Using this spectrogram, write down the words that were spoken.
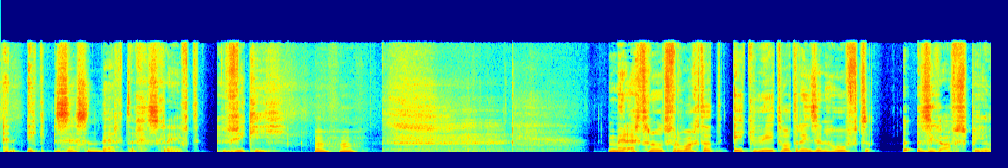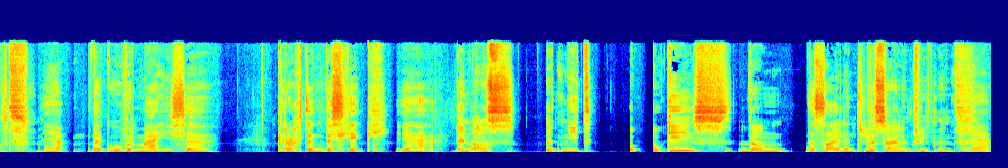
en ik 36, schrijft Vicky. Mijn echtgenoot verwacht dat ik weet wat er in zijn hoofd zich afspeelt. Ja, dat ik over magische krachten beschik. Ja, En als het niet oké is, dan de silent de treatment. silent treatment. Ja.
